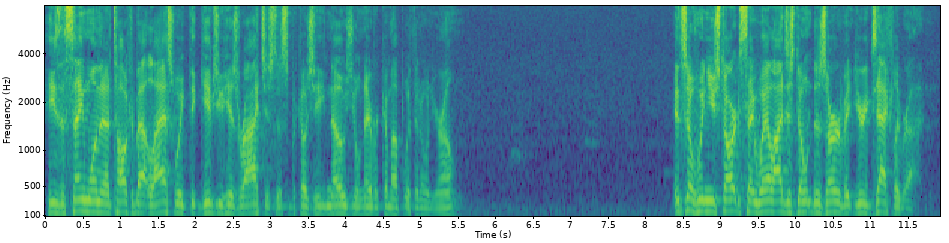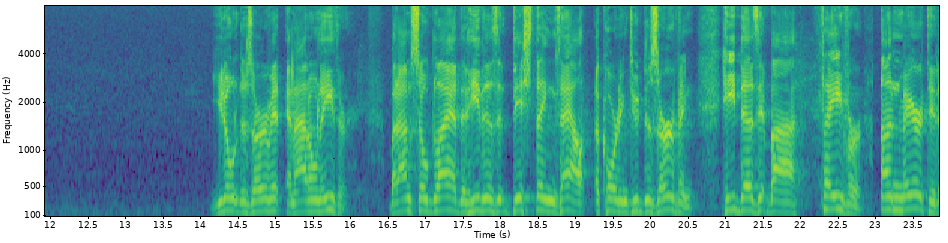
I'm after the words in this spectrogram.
He's the same one that I talked about last week that gives you his righteousness because he knows you'll never come up with it on your own. And so when you start to say, well, I just don't deserve it, you're exactly right. You don't deserve it, and I don't either. But I'm so glad that he doesn't dish things out according to deserving. He does it by favor, unmerited,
